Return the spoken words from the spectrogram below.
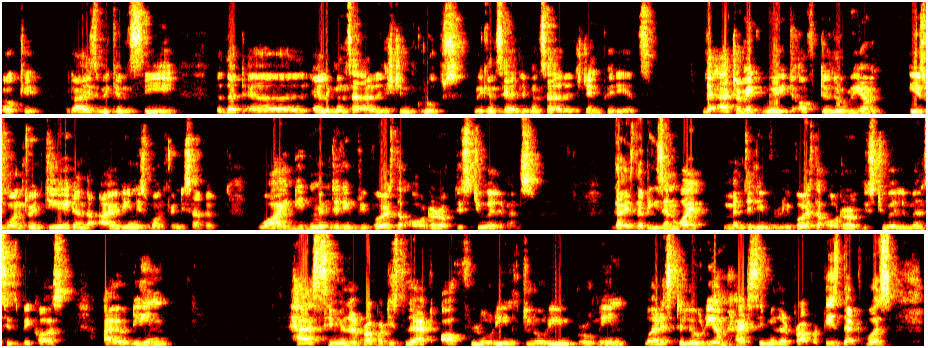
Okay, guys, we can see that uh, elements are arranged in groups. We can say elements are arranged in periods. The atomic weight of tellurium is 128 and the iodine is 127. Why did Mendeleev reverse the order of these two elements? Guys, the reason why Mendeleev reversed the order of these two elements is because iodine has similar properties to that of fluorine, chlorine, bromine, whereas tellurium had similar properties that was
